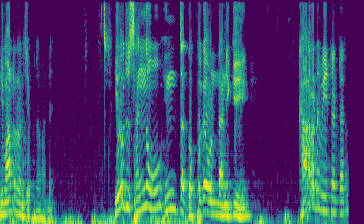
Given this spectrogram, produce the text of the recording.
ఈ మాట నేను చెప్పినామండి. ఈరోజు సంఘం ఇంత గొప్పగా ఉండడానికి కారణం ఏంటంటారు?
